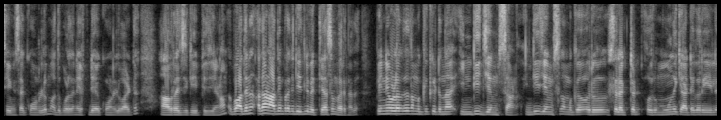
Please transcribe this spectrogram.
സേവിങ്സ് അക്കൗണ്ടിലും അതുപോലെ തന്നെ എഫ് ഡി അക്കൗണ്ടിലുമായിട്ട് ആവറേജ് കീപ്പ് ചെയ്യണം. അപ്പോൾ അതിന് അതാണ് ആദ്യം പറഞ്ഞ രീതിയിൽ വ്യത്യാസം വരുന്നത്. പിന്നെ ഉള്ളത് നമുക്ക് കിട്ടുന്ന ഇൻഡി ജെംസ് ആണ്. ഇൻഡി ജെംസ് നമുക്ക് ഒരു സെലക്റ്റഡ് ഒരു മൂന്ന് കാറ്റഗറിയിൽ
